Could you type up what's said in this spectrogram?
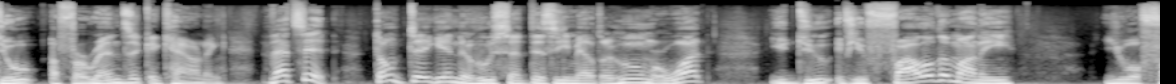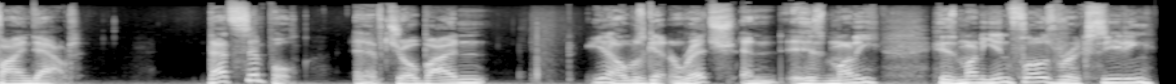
Do a forensic accounting. That's it. Don't dig into who sent this email to whom or what. You do if you follow the money, you will find out. That's simple. And if Joe Biden you know, was getting rich and his money, his money inflows were exceeding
